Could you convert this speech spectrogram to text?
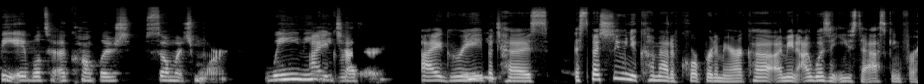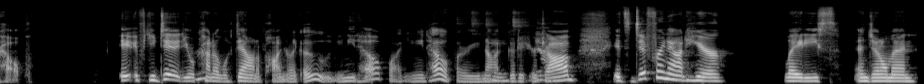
be able to accomplish so much more. We need each other. I agree because, especially when you come out of corporate America, I mean, I wasn't used to asking for help. If you did, you were Mhm. kind of looked down upon. You're like, oh, you need help. Why do you need help? Are you not good at your yeah. job? It's different out here. Ladies and gentlemen.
